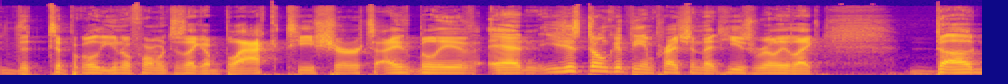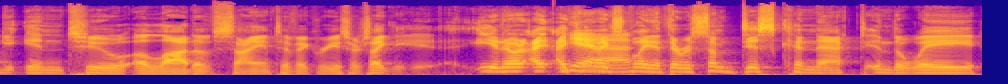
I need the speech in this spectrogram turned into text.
the typical uniform, which is like a black t shirt, I believe, and you just don't get the impression that he's really like dug into a lot of scientific research. Like, you know, I, I can't explain it. There was some disconnect in the way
